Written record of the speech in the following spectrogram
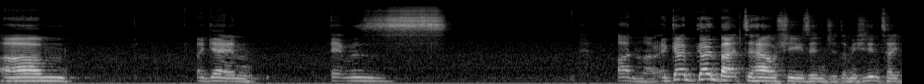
Um, again, it was. I don't know. Going going back to how she's injured. I mean, she didn't take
